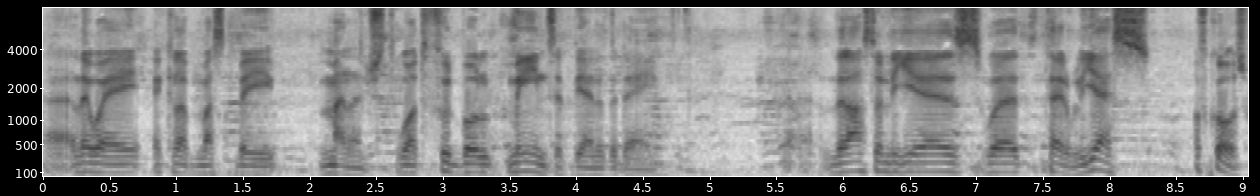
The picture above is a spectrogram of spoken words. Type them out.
uh, the way a club must be managed, what football means at the end of the day. Uh, the last 20 years were terrible. Yes, of course,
